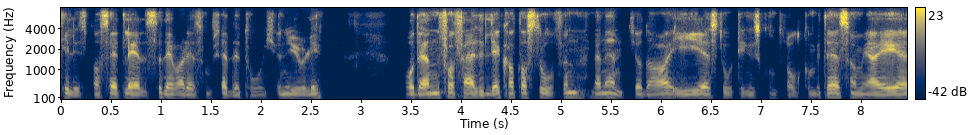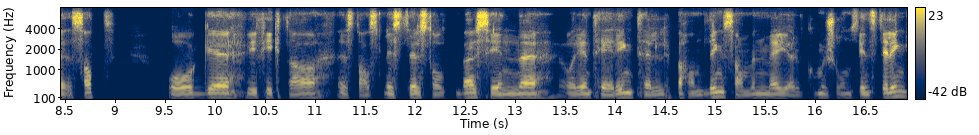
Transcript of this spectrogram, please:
tillitsbasert ledelse, det var det som skjedde 22.07. Og den forferdelige katastrofen den endte jo da i Stortingets kontrollkomité, som jeg satt. Og eh, vi fikk da eh, statsminister Stoltenberg sin eh, orientering til behandling sammen med Gjørv-kommisjonens innstilling.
